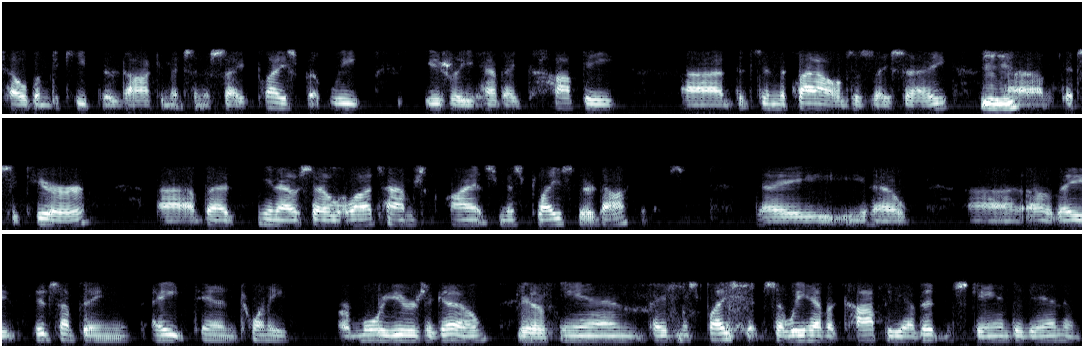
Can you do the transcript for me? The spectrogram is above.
tell them to keep their documents in a safe place. But we usually have a copy uh, that's in the clouds, as they say, mm-hmm. uh, that's secure, uh, but you know, so a lot of times clients misplace their documents. They, you know, uh, oh, they did something eight, ten, twenty, or more years ago, yeah. and they've misplaced it. So we have a copy of it and scanned it in, et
